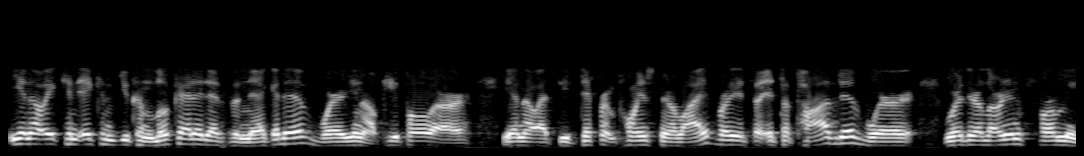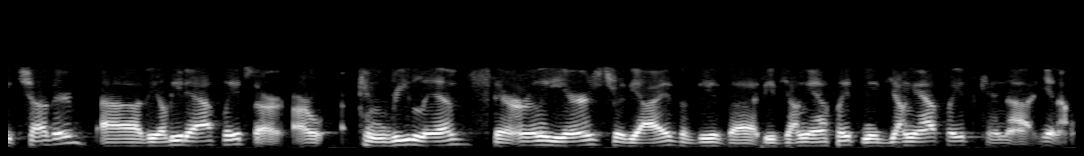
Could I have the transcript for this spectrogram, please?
you know it can it can you can look at it as the negative where you know people are you know at these different points in their life, or it's a, it's a positive where where they're learning from each other. Uh, the elite athletes are are can relive their early years through the eyes of these uh, these young athletes, and these young athletes can uh, you know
